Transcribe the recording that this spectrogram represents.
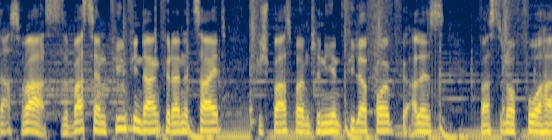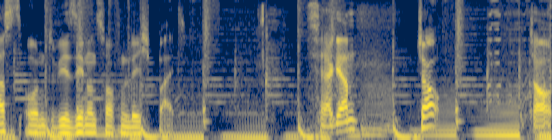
das war's. Sebastian, vielen, vielen Dank für deine Zeit. Viel Spaß beim Trainieren, viel Erfolg für alles was du noch vorhast und wir sehen uns hoffentlich bald. Sehr gern. Ciao. Ciao.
